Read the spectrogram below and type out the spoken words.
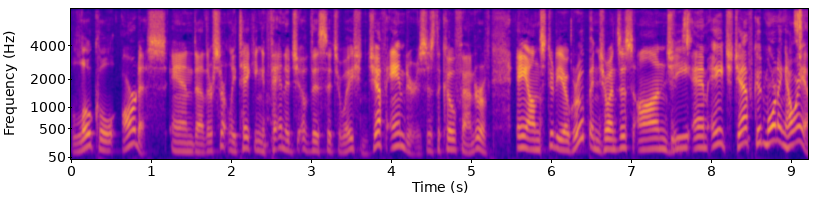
local artists, and uh, they're certainly taking advantage of this situation. Jeff Anders is the co founder of Aeon Studio Group and joins us on GMH. Jeff, good morning. How are you?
